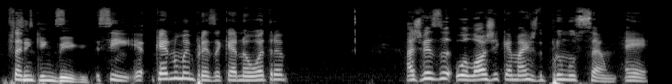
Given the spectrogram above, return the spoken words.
portanto, Thinking big. sim, quer numa empresa, quer na outra, às vezes a lógica é mais de promoção. É,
